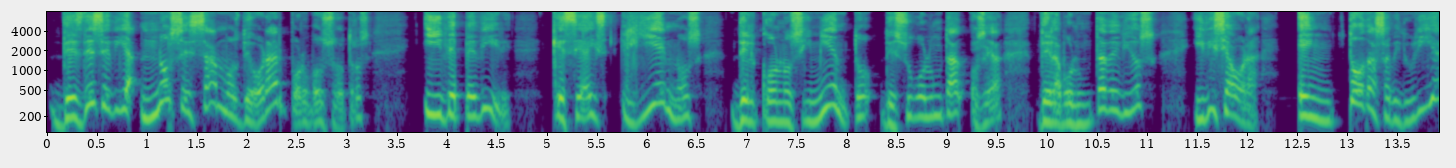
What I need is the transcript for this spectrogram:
desde ese día no cesamos de orar por vosotros y de pedir que seáis llenos del conocimiento de su voluntad, o sea, de la voluntad de Dios. Y dice ahora, en toda sabiduría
